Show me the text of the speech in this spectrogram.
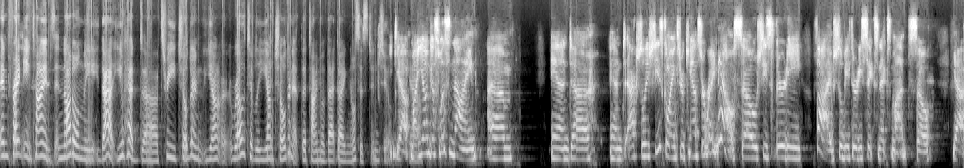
And frightening times, and not only that, you had uh, three children, young, relatively young children at the time of that diagnosis, didn't you? Yeah, yeah. my youngest was nine, um, and uh, and actually she's going through cancer right now. So she's 35 she'll be 36 next month. So yeah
